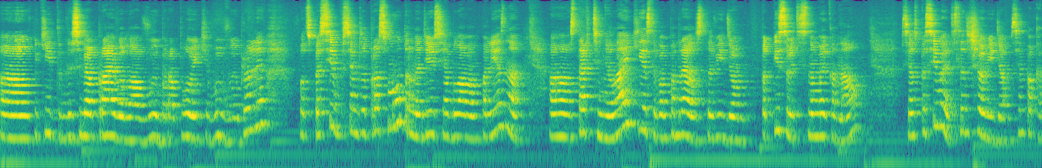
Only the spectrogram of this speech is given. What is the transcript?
э, какие-то для себя правила выбора плойки вы выбрали. Вот спасибо всем за просмотр, надеюсь, я была вам полезна. Э, ставьте мне лайки, если вам понравилось это видео, подписывайтесь на мой канал. Всем спасибо и до следующего видео. Всем пока!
